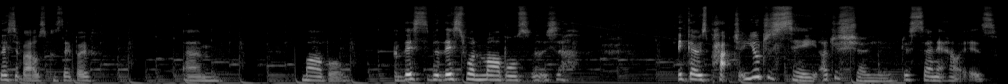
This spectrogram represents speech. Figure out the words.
Glitterbels, because they both um, marble, this but this one marbles, it goes patch. You'll just see. I'll just show you. Just saying it how it is.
